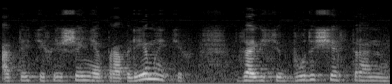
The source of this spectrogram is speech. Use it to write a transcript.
от этих решения проблем этих зависит будущее страны.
